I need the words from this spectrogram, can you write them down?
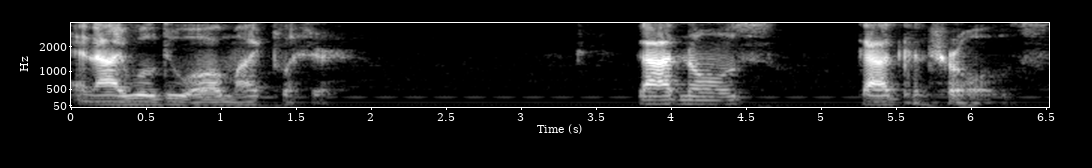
and I will do all my pleasure. God knows, God controls.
